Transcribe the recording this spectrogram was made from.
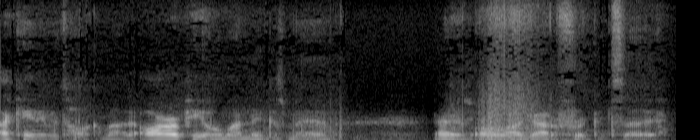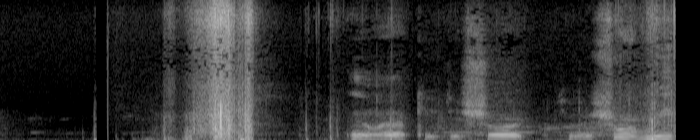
I can't even talk about it. RP all my niggas, man. That is all I gotta freaking say. Anyway, I'll keep this short. It's a short week.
